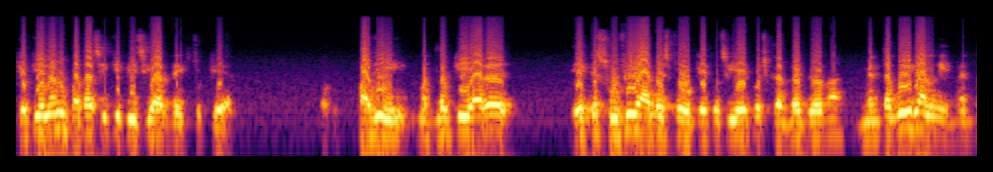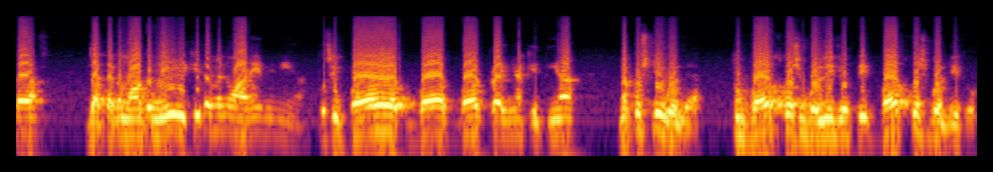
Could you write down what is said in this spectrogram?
ਕਿਉਂਕਿ ਇਹਨਾਂ ਨੂੰ ਪਤਾ ਸੀ ਕਿ ਪੀਸੀਆਰ ਦੇਖ ਚੁੱਕੇ ਆ। ਭਾਜੀ ਮਤਲਬ ਕਿ ਯਾਰ ਇੱਕ ਸੂਫੀ ਆਰਟਿਸਟ ਹੋ ਕੇ ਤੁਸੀਂ ਇਹ ਕੁਝ ਕਰਦੇ ਪਿਓ ਨਾ, ਮੈਨੂੰ ਤਾਂ ਕੋਈ ਗੱਲ ਨਹੀਂ, ਮੈਨੂੰ ਤਾਂ ਜਦ ਤੱਕ ਮੌਤ ਨਹੀਂ ਲਿਖੀ ਤਾਂ ਮੈਨੂੰ ਆਣੀ ਵੀ ਨਹੀਂ ਆ। ਤੁਸੀਂ ਬਹੁਤ ਬਹੁਤ ਬਹੁਤ ਟਰਾਈਆਂ ਕੀਤੀਆਂ ਮੈਂ ਕੁਝ ਨਹੀਂ ਬੋਲਿਆ। ਤੂੰ ਬਹੁਤ ਕੁਝ ਬੋਲੀ ਜੋਤੀ ਬਹੁਤ ਕੁਝ ਬੋਲੀ ਤੂੰ।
